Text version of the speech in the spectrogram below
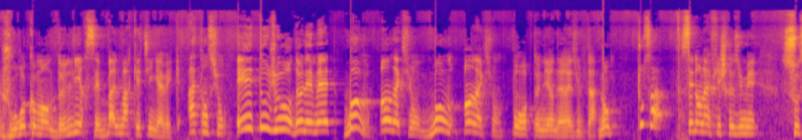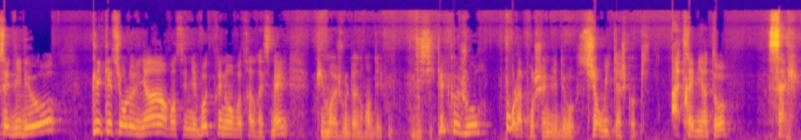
je vous recommande de lire ces balles marketing avec attention et toujours de les mettre, boum, en action, boum, en action pour obtenir des résultats. Donc, tout ça, c'est dans la fiche résumée sous cette vidéo. Cliquez sur le lien, renseignez votre prénom, votre adresse mail puis moi, je vous donne rendez-vous d'ici quelques jours pour la prochaine vidéo sur Wikash Copy. À très bientôt. Salut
